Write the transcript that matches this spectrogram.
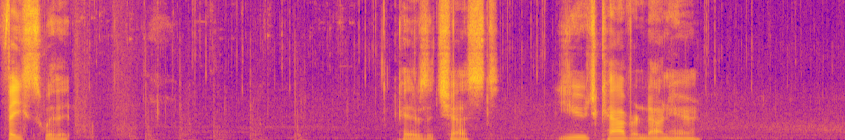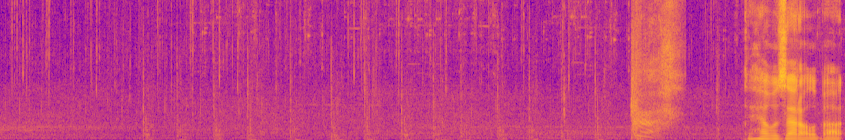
face with it. Okay, there's a chest. Huge cavern down here. The hell was that all about?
